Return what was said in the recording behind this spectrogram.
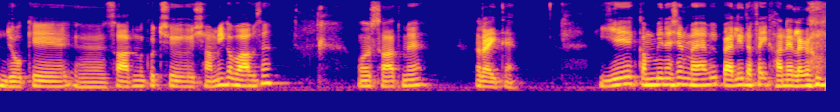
जो कि साथ में कुछ शामी कबाब्स हैं और साथ में रायता हैं। ये कम्बिनेशन मैं अभी पहली दफ़ा ही खाने लगा हूँ।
